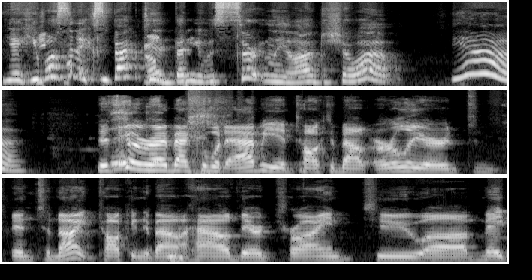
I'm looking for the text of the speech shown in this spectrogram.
Yeah, he wasn't expected, but he was certainly allowed to show up. Yeah. This goes right back to what Abby had talked about earlier t- in tonight, talking about how they're trying to uh, make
